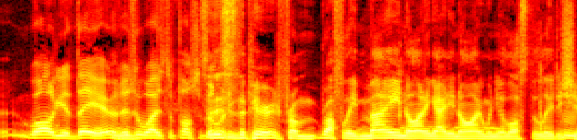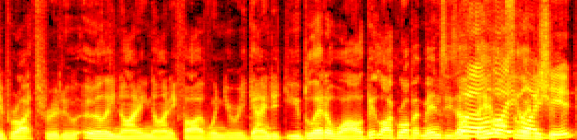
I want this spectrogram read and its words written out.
while you're there, mm. there's always the possibility. So this is the period from roughly May 1989 when you lost the leadership mm. right through to early 1995 when you regained it. You bled a while, a bit like Robert Menzies well, after he lost I, the leadership.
